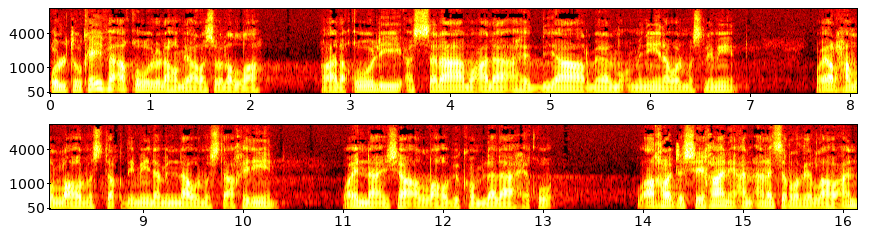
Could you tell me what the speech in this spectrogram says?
قلت كيف أقول لهم يا رسول الله قال قولي السلام على أهل الديار من المؤمنين والمسلمين ويرحم الله المستقدمين منا والمستأخرين وأنا إن شاء الله بكم للاحقون وأخرج الشيخان عن أنس رضي الله عنه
